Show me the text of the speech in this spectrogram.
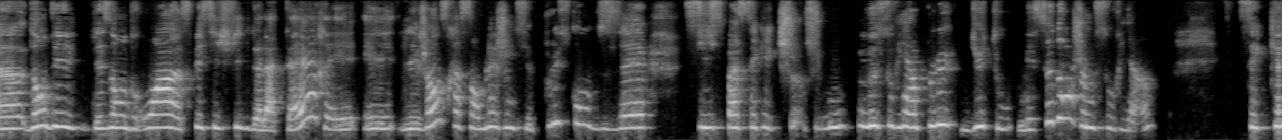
euh, dans des, endroits spécifiques de la Terre. Et, les gens se rassemblaient. Je ne sais plus ce qu'on faisait, s'il se passait quelque chose. Je ne me souviens plus du tout. Mais ce dont je me souviens, c'est que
